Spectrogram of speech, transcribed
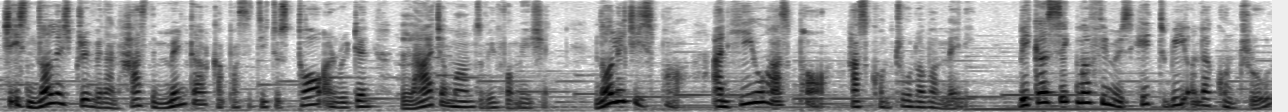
She is knowledge driven and has the mental capacity to store and retain large amounts of information. Knowledge is power and he who has power has control over many. Because Sigma females hate to be under control,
